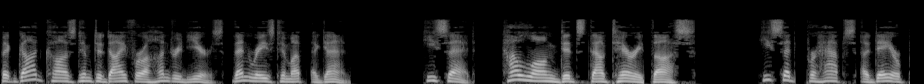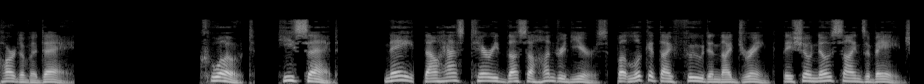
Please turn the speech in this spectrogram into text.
But God caused him to die for a hundred years, then raised him up again. He said, How long didst thou tarry thus? He said, Perhaps a day or part of a day. Quote, he said, Nay, thou hast tarried thus a hundred years, but look at thy food and thy drink, they show no signs of age,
